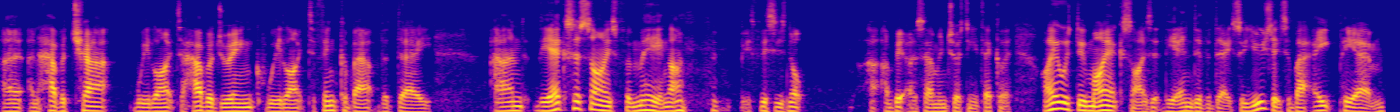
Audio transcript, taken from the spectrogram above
uh, and have a chat we like to have a drink, we like to think about the day. And the exercise for me, and I'm, if this is not a bit, I say I'm interested in take I always do my exercise at the end of the day. So usually it's about 8 p.m.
